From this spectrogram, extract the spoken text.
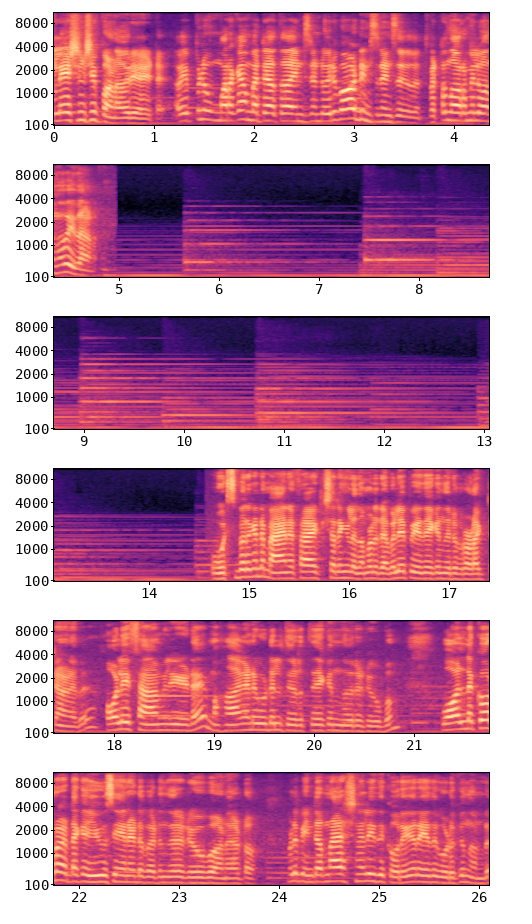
റിലേഷൻഷിപ്പാണ് അവരുമായിട്ട്. അപ്പോൾ എപ്പോഴും മറക്കാൻ പറ്റാത്ത ഇൻസിഡന്റ് ഒരുപാട് ഇൻസിഡൻസ് പെട്ടെന്ന് ഓർമ്മയിൽ വന്നത് ഇതാണ്. വുഡ്സ്ബർഗിന്റെ മാനുഫാക്ചറിങ്ങിൽ നമ്മൾ ഡെവലപ്പ് ചെയ്തേക്കുന്ന ഒരു പ്രൊഡക്റ്റാണിത് ഹോളി ഫാമിലിയുടെ മഹാഗണി വുഡിൽ തീർത്തേക്കുന്ന ഒരു രൂപം. വാൾഡക്കോറായിട്ടൊക്കെ യൂസ് ചെയ്യാനായിട്ട് പറ്റുന്ന ഒരു രൂപമാണ് കേട്ടോ. നമ്മളിപ്പോൾ ഇന്റർനാഷണലി ഇത് കൊറിയർ ചെയ്ത് കൊടുക്കുന്നുണ്ട്.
